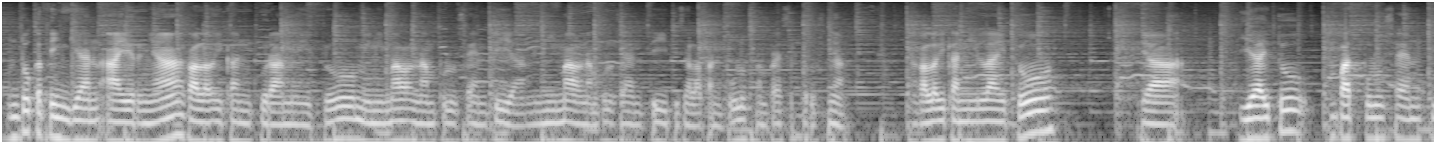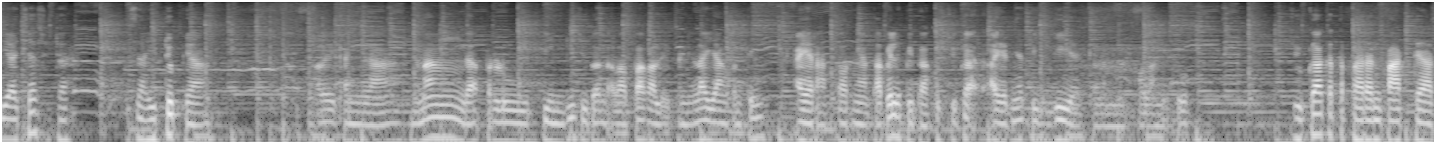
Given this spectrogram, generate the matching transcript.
Untuk ketinggian airnya kalau ikan gurame itu minimal 60 cm ya minimal 60 cm bisa 80 sampai seterusnya. Nah kalau ikan nila itu ya dia itu 40 cm aja sudah bisa hidup ya. Kalau ikan nila memang nggak perlu tinggi juga nggak apa-apa kalau ikan nila. Yang penting aeratornya tapi lebih bagus juga airnya tinggi ya dalam kolam itu. Juga ketebaran padat.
